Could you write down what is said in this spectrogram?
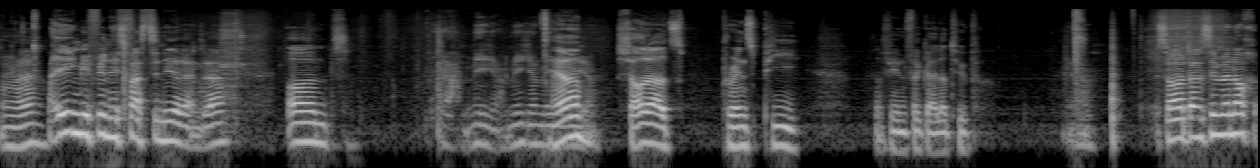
Ja. Irgendwie finde ich es faszinierend, ja. Und ja, mega, mega, mega, Ja, mega. Shoutouts Prince P. Auf jeden Fall geiler Typ. So, dann sind wir noch,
